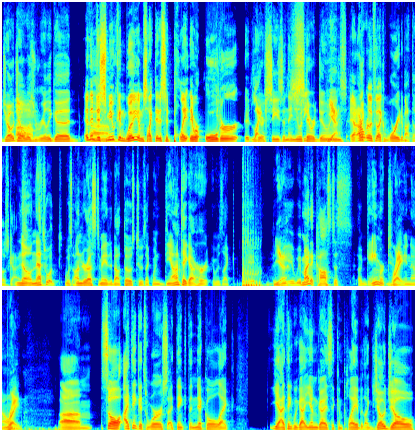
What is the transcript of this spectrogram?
JoJo was um, really good. And then Um, Dismuke and Williams, like they just had played. They were older, like their season. They knew what they were doing. Yes, and I Like, don't really feel like worried about those guys. No, and that's what was underestimated about those two. Is like when Deontay got hurt, it was like, it, Yeah. it, it might have cost us a game or two. Right, You know. right. And, um. So I think it's worse. I think the nickel, like, yeah, I think we got young guys that can play, but like JoJo,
